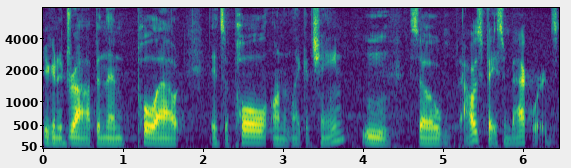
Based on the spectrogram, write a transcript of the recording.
you're going to drop and then pull out. It's a pull on like a chain. Mm. So I was facing backwards,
